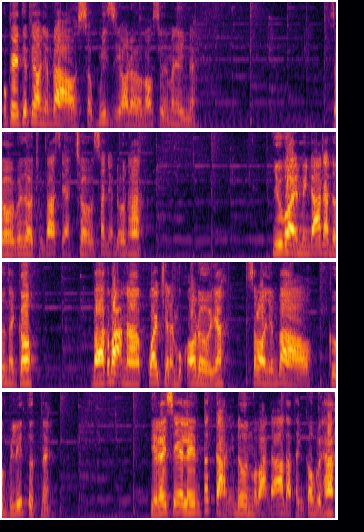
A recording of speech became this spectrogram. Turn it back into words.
Ok, tiếp theo nhấn vào submit the order ở góc dưới màn hình này. Rồi bây giờ chúng ta sẽ chờ xác nhận đơn ha. Như vậy mình đã đặt đơn thành công. Và các bạn à, quay trở lại mục order nhé. Sau đó nhấn vào completed này. Thì ở đây sẽ lên tất cả những đơn mà bạn đã đặt thành công rồi ha.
